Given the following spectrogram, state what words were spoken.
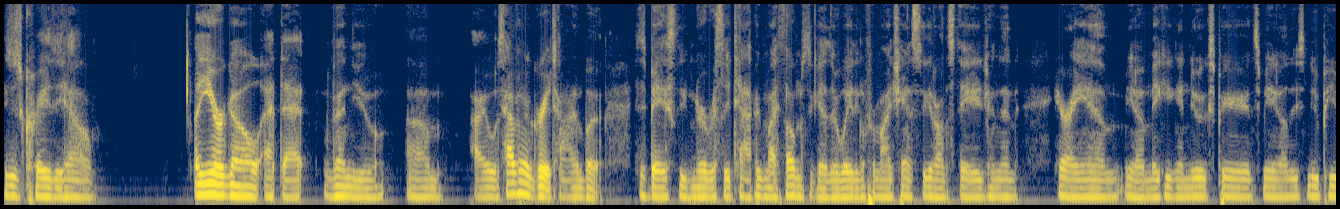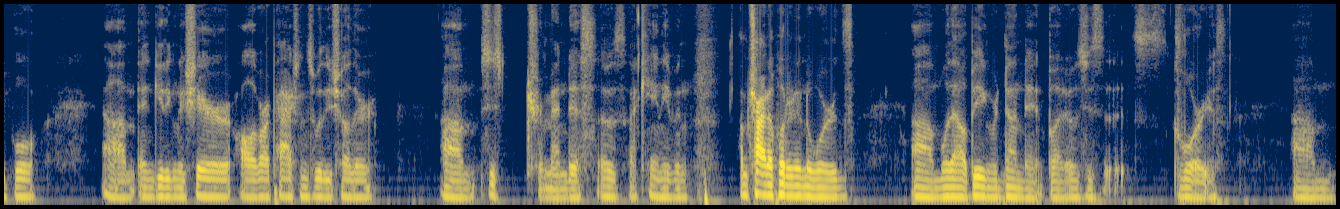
it's just crazy how a year ago at that venue, um, I was having a great time, but just basically nervously tapping my thumbs together, waiting for my chance to get on stage. And then here I am, you know, making a new experience, meeting all these new people. um, and getting to share all of our passions with each other. Um, it's just tremendous. It was I can't even. I'm trying to put it into words um, without being redundant, but it was just it's glorious. Um,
